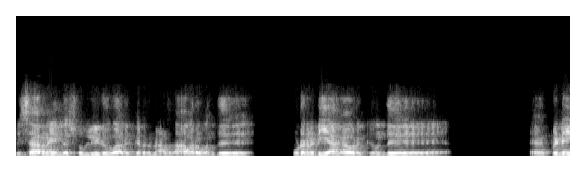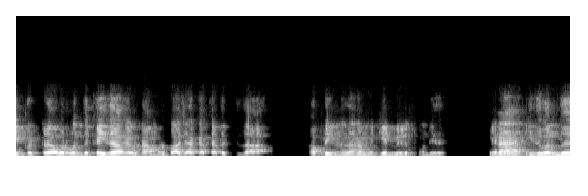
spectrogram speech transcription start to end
விசாரணையில சொல்லிடுவாருங்கிறதுனாலதான் அவரை வந்து உடனடியாக அவருக்கு வந்து பிணை பெற்று அவர் வந்து கைதாக விடாமல் பாஜக தடுக்குதா? அப்படின்னு தான் நம்ம கேள்வி எழுப்ப வேண்டியது. ஏன்னா இது வந்து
